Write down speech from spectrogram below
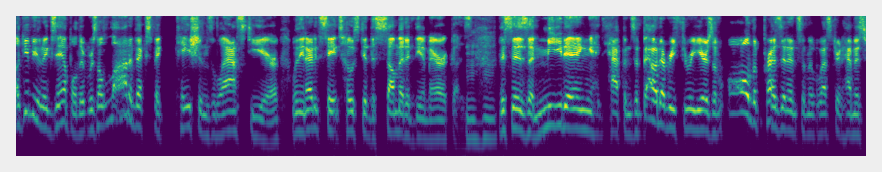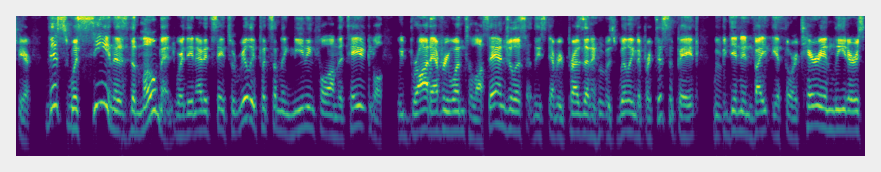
I'll give you an example. There was a lot of expectations last year when the United States hosted the Summit of the Americas. Mm-hmm. This is a meeting, it happens about every three years of all the presidents in the Western Hemisphere. This was seen as the moment where the United States would really put something meaningful on the table. We brought everyone to Los Angeles, at least every president who was willing to participate. We didn't invite the authoritarian leaders.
